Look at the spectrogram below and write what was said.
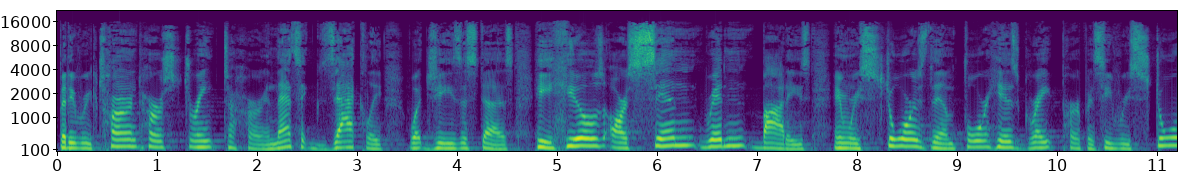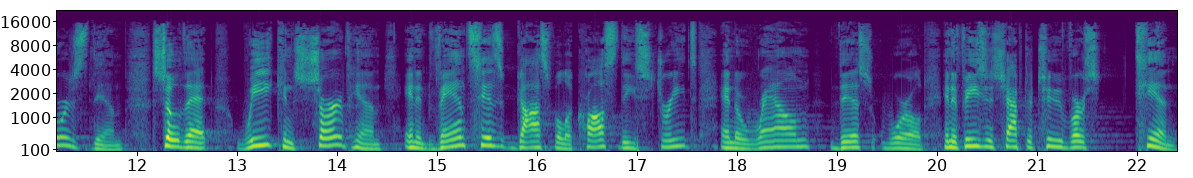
but he returned her strength to her. And that's exactly what Jesus does. He heals our sin ridden bodies and restores them for his great purpose. He restores them so that we can serve him and advance his gospel across these streets and around this world. In Ephesians chapter 2, verse 10,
